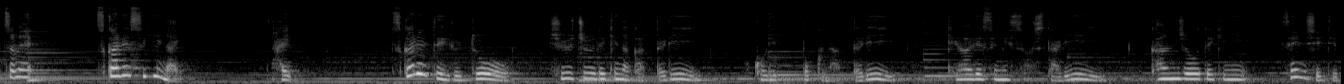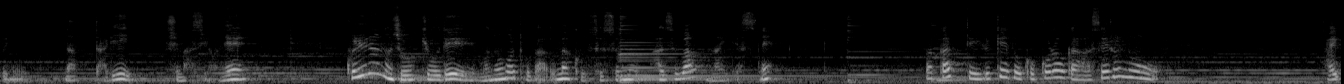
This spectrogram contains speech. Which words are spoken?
3つ目疲れすぎない。はい。疲れていると集中できなかったり怒りっぽくなったりケアレスミスをしたり感情的にセンシティブになったりしますよね。これらの状況で物事がうまく進むはずはないですね。分かっているけど心が焦るの。はい。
